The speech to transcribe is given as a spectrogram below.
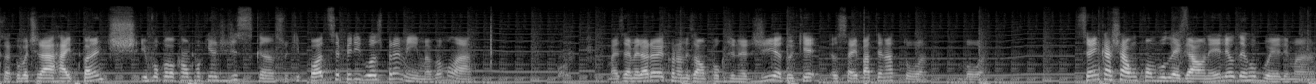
Só que eu vou tirar a High Punch e vou colocar um pouquinho de descanso, que pode ser perigoso pra mim, mas vamos lá. Mas é melhor eu economizar um pouco de energia do que eu sair batendo à toa. Boa. Se eu encaixar um combo legal nele, eu derrubo ele, mano.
